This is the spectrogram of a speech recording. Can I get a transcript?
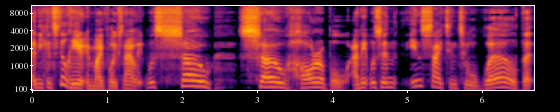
and you can still hear it in my voice now. It was so so horrible, and it was an insight into a world that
